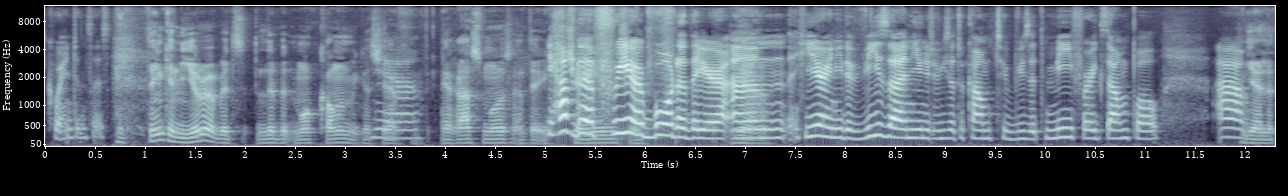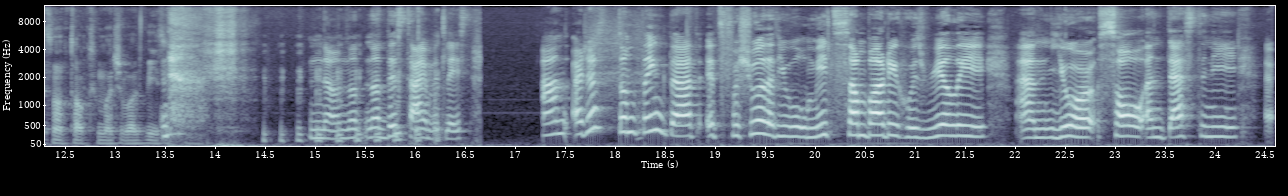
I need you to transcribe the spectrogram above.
acquaintances. I think in Europe it's a little bit more common because you have Erasmus and the You have the freer border there, and here I need a visa, and you need a visa to come to visit me, for example. Um, Yeah, let's not talk too much about visa. no, not not this time at least. And I just don't think that it's for sure that you will meet somebody who is really and your soul and destiny uh,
